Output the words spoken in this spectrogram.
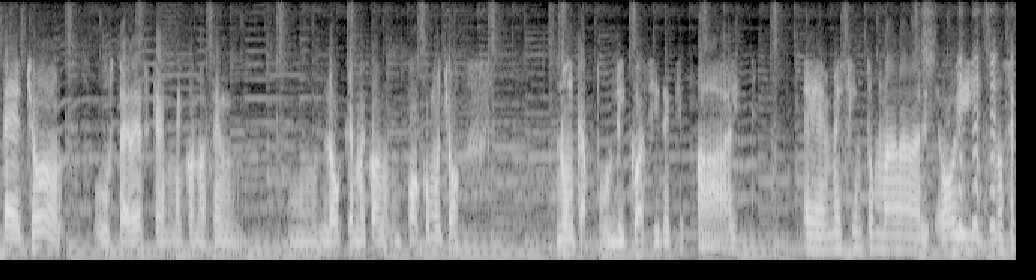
de hecho, ustedes que me conocen lo que me con un poco mucho, nunca publico así de que, ay, eh, me siento mal, hoy no sé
